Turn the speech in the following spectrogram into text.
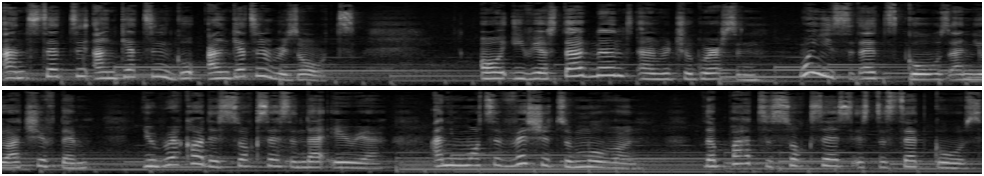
and setting and getting go and getting results. Or if you're stagnant and retrogressing. When you set goals and you achieve them, you record a success in that area and it motivates you to move on. The path to success is to set goals.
